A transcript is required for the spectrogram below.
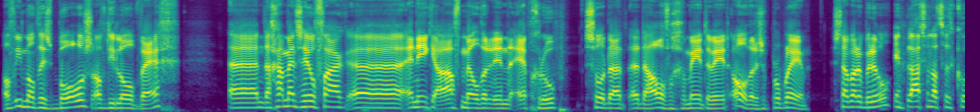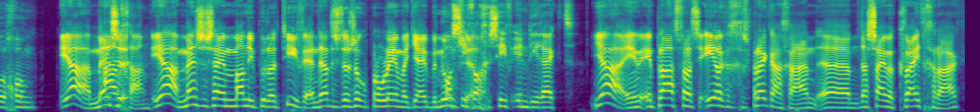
of iemand is boos of die loopt weg, dan gaan mensen heel vaak eh, in één keer afmelden in een appgroep, zodat eh, de halve gemeente weet, oh, er is een probleem. Snap wat ik bedoel? In plaats van dat we het gewoon Ja, mensen, Aangaan. ja, mensen zijn manipulatief. En dat is dus ook een probleem wat jij benoemt. passief-agressief indirect. Ja, in, in plaats van dat ze eerlijk een gesprek aangaan, uh, daar zijn we kwijtgeraakt.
